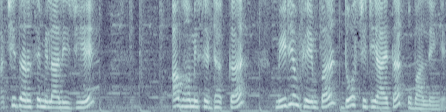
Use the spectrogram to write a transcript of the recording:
अच्छी तरह से मिला लीजिए। अब हम इसे ढककर मीडियम फ्लेम पर दो सीटी आए तक उबाल लेंगे।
